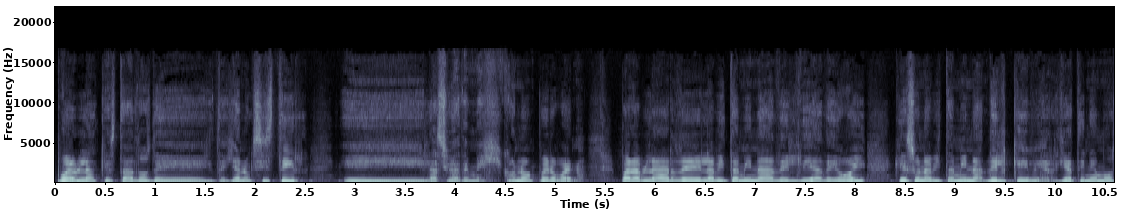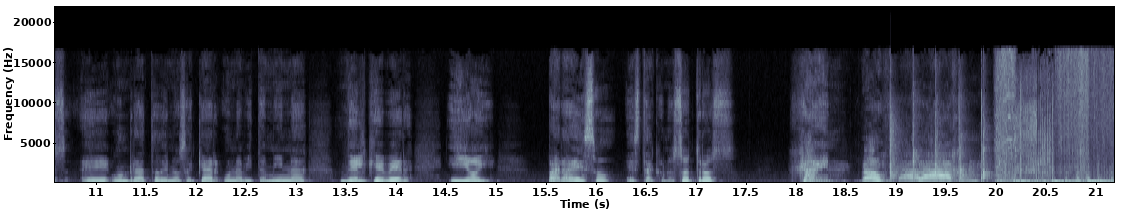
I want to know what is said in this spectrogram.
Puebla, que está a dos de, ya no existir, y la Ciudad de México, ¿no? Pero bueno, para hablar de la vitamina del día de hoy, que es una vitamina del que ver. Ya teníamos eh, un rato de no sacar una vitamina del que ver, y hoy, para eso, está con nosotros Jaén. ¡Carajo!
